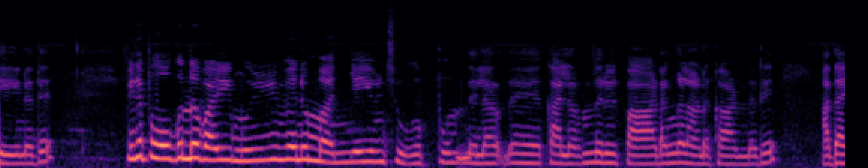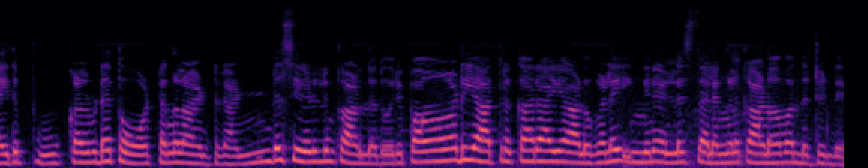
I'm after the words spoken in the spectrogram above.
ചെയ്യുന്നത് പിന്നെ പോകുന്ന വഴി മുഴുവനും മഞ്ഞയും ചുവപ്പും നില കലർന്നൊരു പാടങ്ങളാണ് കാണുന്നത്. അതായത് പൂക്കളുടെ തോട്ടങ്ങളാണ് ട്ടോ രണ്ട് സൈഡിലും കാണുന്നത്. ഒരുപാട് യാത്രക്കാരായ ആളുകൾ ഇങ്ങനെയുള്ള സ്ഥലങ്ങൾ കാണാൻ വന്നിട്ടുണ്ട്.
